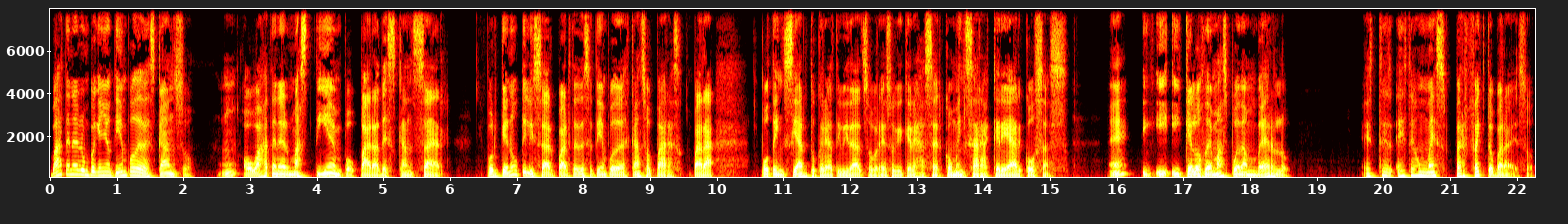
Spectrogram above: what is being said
Vas a tener un pequeño tiempo de descanso o vas a tener más tiempo para descansar. ¿Por qué no utilizar parte de ese tiempo de descanso para, para potenciar tu creatividad sobre eso que quieres hacer? Comenzar a crear cosas ¿eh? y, y, y que los demás puedan verlo. Este, este es un mes perfecto para eso.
